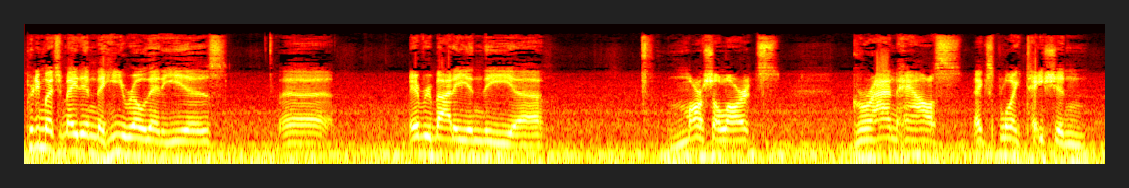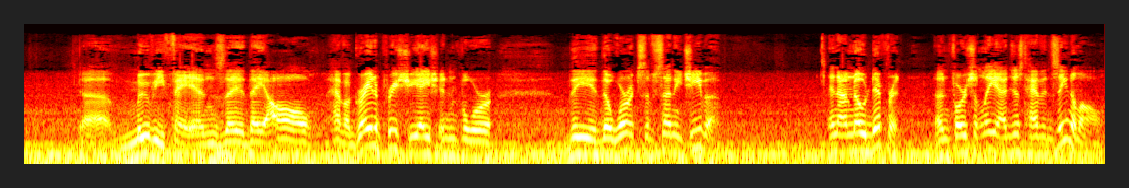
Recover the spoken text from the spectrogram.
pretty much made him the hero that he is. Uh, everybody in the uh, martial arts, grindhouse, exploitation uh, movie fans, they, they all have a great appreciation for the, the works of Sonny Chiba. And I'm no different. Unfortunately, I just haven't seen them all.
